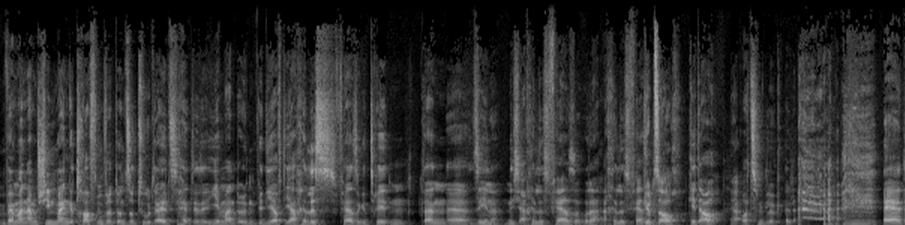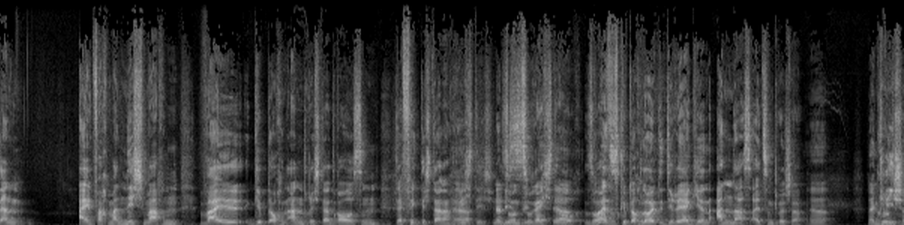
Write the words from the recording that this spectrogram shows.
Wenn man am Schienbein getroffen wird und so tut, als hätte jemand irgendwie die auf die Achillesferse getreten, dann äh, Sehne, nicht Achillesferse, oder? Achillesferse. Gibt's auch. Geht auch? Ja. Oh, zum Glück, Alter. äh, dann einfach mal nicht machen, weil gibt auch einen Andrich da draußen, der fickt dich danach Ja. richtig. Na, so und zu Recht ja. auch. So, also es gibt auch Leute, die reagieren anders als ein Grischer. Ja. Na, kurz,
